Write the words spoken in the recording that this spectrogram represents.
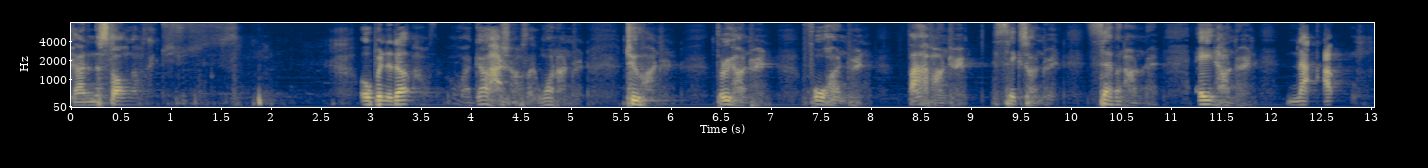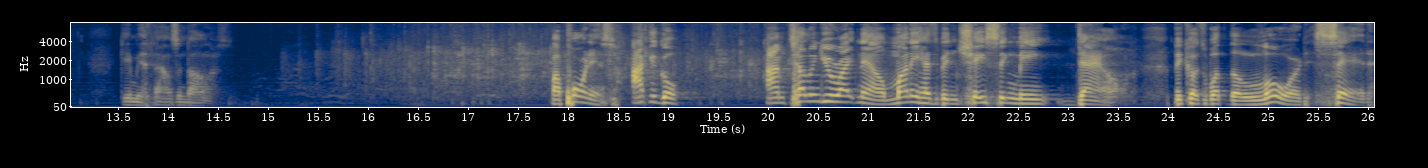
Got in the stall. I was like, opened it up. Oh my gosh. I was like, 100, 200, 300, 400, 500, 600, 700, 800. Nah, I, Give me a thousand dollars. My point is, I could go. I'm telling you right now, money has been chasing me down because what the Lord said,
